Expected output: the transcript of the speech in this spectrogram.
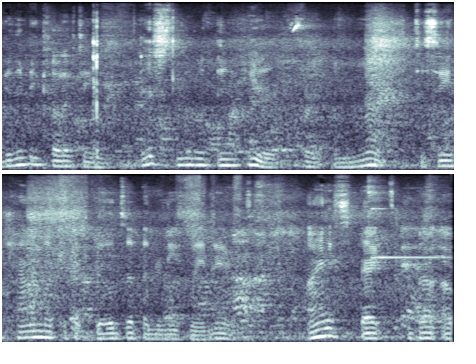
I'm going to be collecting this little thing here for a month to see how much of it builds up underneath my nails. I expect about a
